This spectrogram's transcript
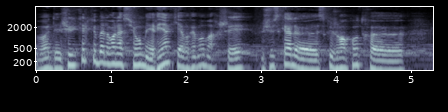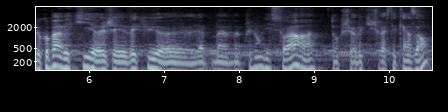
ouais, J'ai eu quelques belles relations, mais rien qui a vraiment marché. Jusqu'à ce que je rencontre euh, le copain avec qui euh, j'ai vécu euh, ma, ma plus longue histoire, hein. donc je avec qui je suis resté 15 ans,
